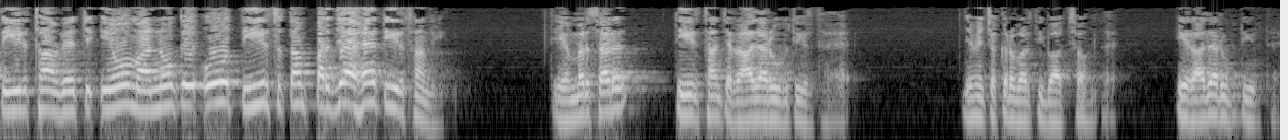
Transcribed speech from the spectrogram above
ਤੀਰਥਾਂ ਵਿੱਚ ਇਉਂ ਮੰਨੋ ਕਿ ਉਹ ਤੀਰਥ ਤਾਂ ਪਰਜਾ ਹੈ ਤੀਰਥਾਂ ਦੀ। ਤੇ ਅੰਮ੍ਰਿਤਸਰ ਤੀਰਥਾਂ 'ਚ ਰਾਜਾ ਰੂਪ ਤੀਰਥ ਹੈ। ਜਿਵੇਂ ਚੱਕਰਵਰਤੀ ਬਾਦਸ਼ਾਹ ਹੁੰਦਾ ਹੈ, ਇਹ ਰਾਜਾ ਰੂਪ ਤੀਰਥ ਹੈ।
